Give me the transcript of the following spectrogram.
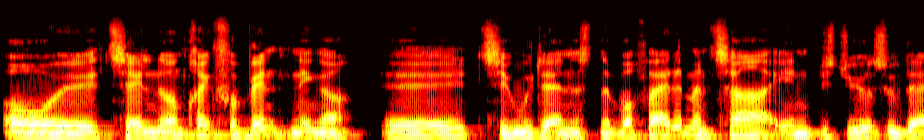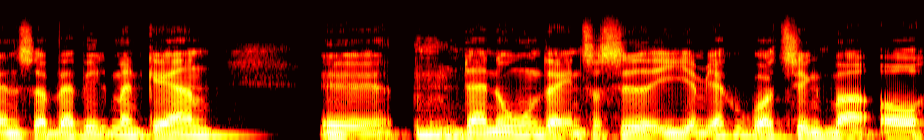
og øh, tale noget omkring forventninger øh, til uddannelsen. Hvorfor er det, man tager en bestyrelsesuddannelse, og hvad vil man gerne? Øh, der er nogen, der er interesseret i, jamen jeg kunne godt tænke mig at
